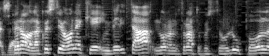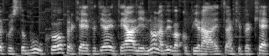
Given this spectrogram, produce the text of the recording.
Esatto. Però la questione è che in verità loro hanno trovato questo loophole, questo buco, perché effettivamente Alien non aveva copyright, anche perché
